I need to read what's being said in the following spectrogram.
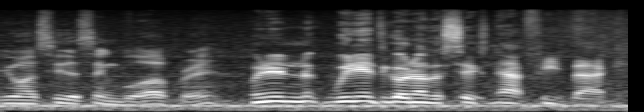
You want to see this thing blow up, right? We need we need to go another six and a half feet back.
